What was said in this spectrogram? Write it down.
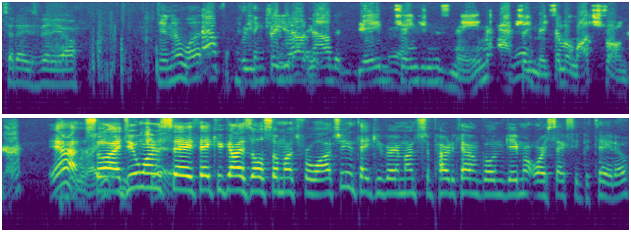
today's video. You know what? I We figured out now that Gabe Yeah. changing his name actually Yeah. makes him a lot stronger. Yeah, so I do want to say thank you guys all so much for watching, and thank you very much to Party Cow and Golden Gamer or Sexy Potato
